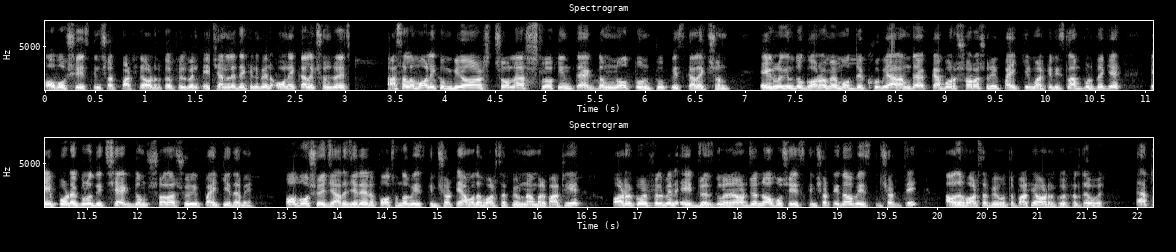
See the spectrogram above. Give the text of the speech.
অবশ্যই স্ক্রিনশট পাঠিয়ে অর্ডার করে ফেলবেন। এই চ্যানেলে দেখে নেবেন, অনেক কালেকশন রয়েছে। আসসালামু আলাইকুম বিয়ার্স চলে আসলো কিন্তু একদম নতুন টু পিস কালেকশন এগুলো কিন্তু গরমের মধ্যে খুবই আরামদায়ক কেবল সরাসরি পাইকির মার্কেট ইসলামপুর থেকে এই প্রোডাক্টগুলো দিচ্ছে একদম সরাসরি পাইকি দামে। অবশ্যই যাদের যেটা পছন্দ হবে স্ক্রিনশটটি আমাদের হোয়াটসঅ্যাপ নাম্বার পাঠিয়ে অর্ডার করে ফেলবেন। এই ড্রেসগুলো নেওয়ার জন্য অবশ্যই স্ক্রিনশট নিতে হবে স্ক্রিনশটটি আমাদের হোয়াটসঅ্যাপ মধ্যে পাঠিয়ে অর্ডার করে ফেলতে হবে। এত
